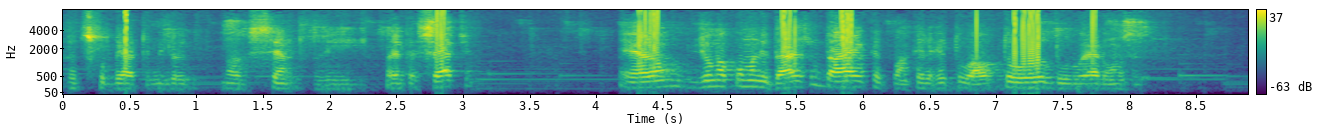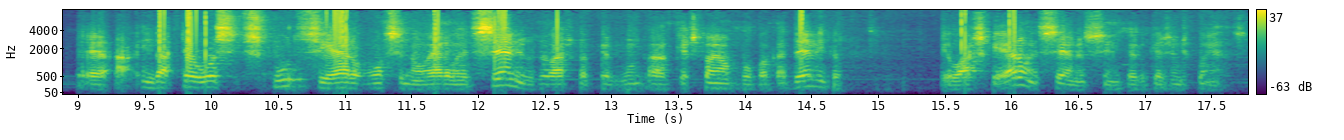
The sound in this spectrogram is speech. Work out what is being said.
foi descoberto em 1947, eram de uma comunidade judaica, com aquele ritual todo, eram é, ainda até hoje se discute se eram ou se não eram essênios, eu acho que a, pergunta, a questão é um pouco acadêmica, eu acho que eram essênios, sim, pelo que a gente conhece.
